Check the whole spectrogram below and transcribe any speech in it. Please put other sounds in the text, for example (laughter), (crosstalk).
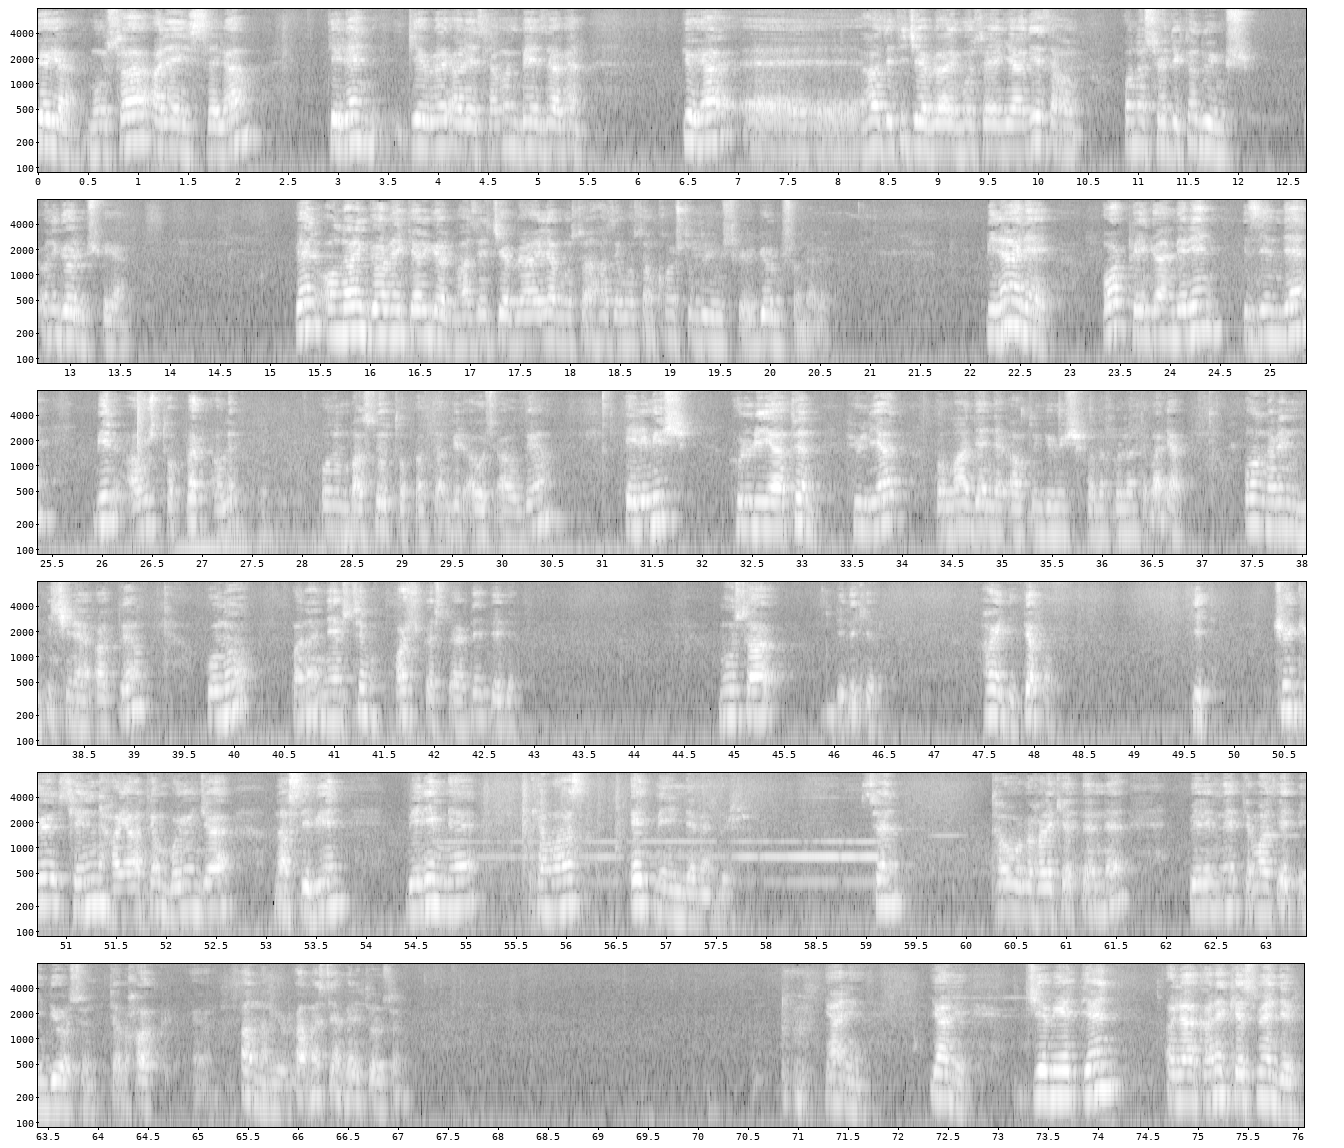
göğe Musa aleyhisselam gelen Cebrail aleyhisselamın benzermen göğe e, Hazreti Cebrail Musa'ya geldiği zaman ona söylediklerini duymuş. Onu görmüş göğe. Ben onların görmediklerini gördüm. Hazreti Cebrail ile Musa, Hazreti Musa'nın konuştuğunu duymuş, görmüş onları. Binaenaleyh o peygamberin izinden bir avuç toprak alıp onun bastığı topraktan bir avuç aldığım erimiş hülliyatın, hülliyat o madenler altın, gümüş falan pırlanta var ya onların içine attım. Bunu bana nefsim hoş gösterdi dedi. Musa dedi ki haydi defol git. Çünkü senin hayatın boyunca nasibin benimle temas etmeyin dememdir. Sen tavır ve hareketlerine benimle temas etmeyin diyorsun. Tabi halk e, anlamıyor ama sen belirtiyorsun. Yani yani cemiyetten alakanı kesmendir.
